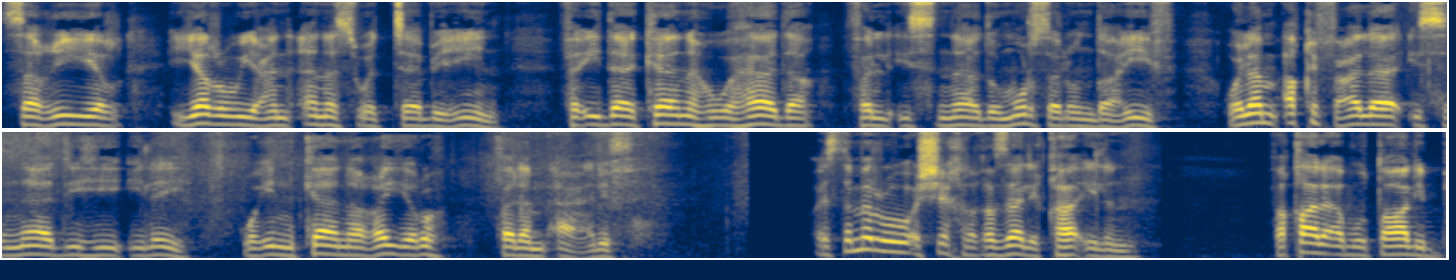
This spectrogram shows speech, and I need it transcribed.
صغير يروي عن أنس والتابعين فإذا كان هو هذا فالإسناد مرسل ضعيف ولم أقف على إسناده إليه وإن كان غيره فلم أعرفه. ويستمر الشيخ الغزالي قائلا فقال أبو طالب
